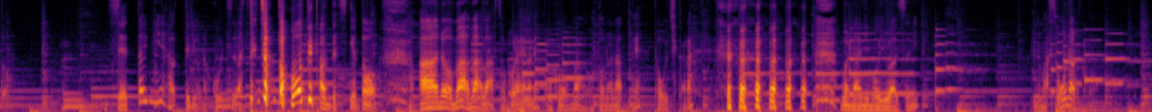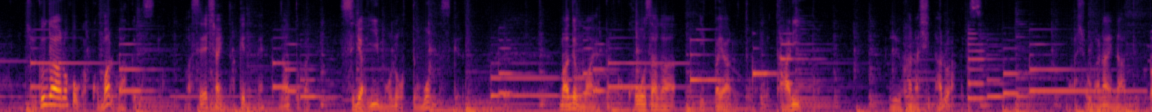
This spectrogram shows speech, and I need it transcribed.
と絶対見え張ってるようなこいつらってちょっと思ってたんですけど、あの、まあまあまあ、そこら辺はね、僕もまあ大人なんでね、当時から まあ何も言わずに。で、まあそうなると、塾側の方が困るわけです。まあ正社員だけでね、なんとかすりゃいいものって思うんですけれども。まあでもまあやっぱりこう講座がいっぱいあるとこう足りんという話になるわけですよ。まあしょうがないなっていうこと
